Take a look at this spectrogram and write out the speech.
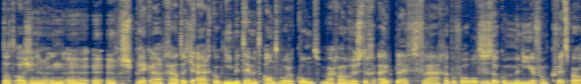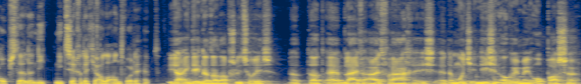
dat als je een, een, een gesprek aangaat, dat je eigenlijk ook niet meteen met antwoorden komt, maar gewoon rustig uit blijft vragen, bijvoorbeeld. Is het ook een manier van kwetsbaar opstellen? Niet, niet zeggen dat je alle antwoorden hebt? Ja, ik denk dat dat absoluut zo is. Dat, dat eh, blijven uitvragen is, eh, daar moet je in die zin ook weer mee oppassen.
